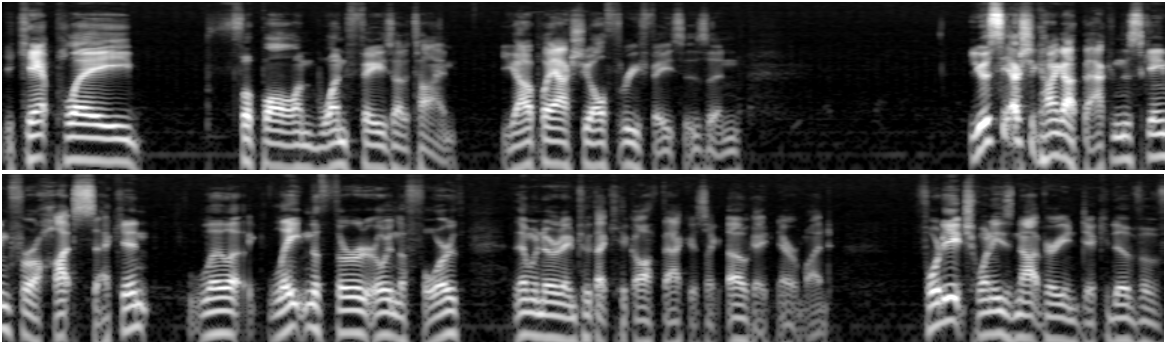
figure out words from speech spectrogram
you can't play football on one phase at a time. You gotta play actually all three phases. And USC actually kind of got back in this game for a hot second, late in the third, early in the fourth. Then when Notre Dame took that kickoff back, it's like, okay, never mind. 48-20 is not very indicative of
